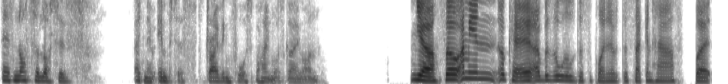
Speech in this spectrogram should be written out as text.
there's not a lot of I don't know impetus, driving force behind what's going on. Yeah. So I mean, okay, I was a little disappointed with the second half, but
